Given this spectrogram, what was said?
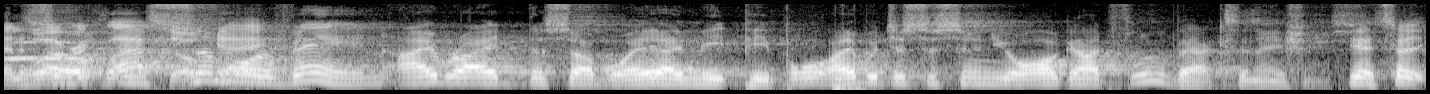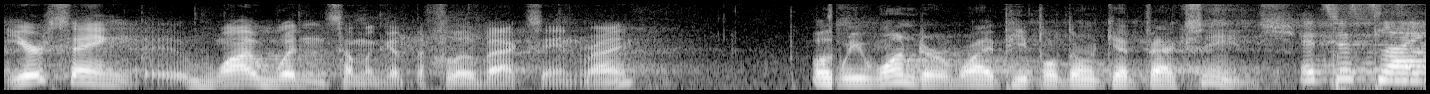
And whoever so claps, in similar vein, I ride the subway, I meet people. I would just assume you all got flu vaccinations. Yeah, so you're saying uh, why wouldn't someone get the flu vaccine, right? Well, we wonder why people don't get vaccines. It's just like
